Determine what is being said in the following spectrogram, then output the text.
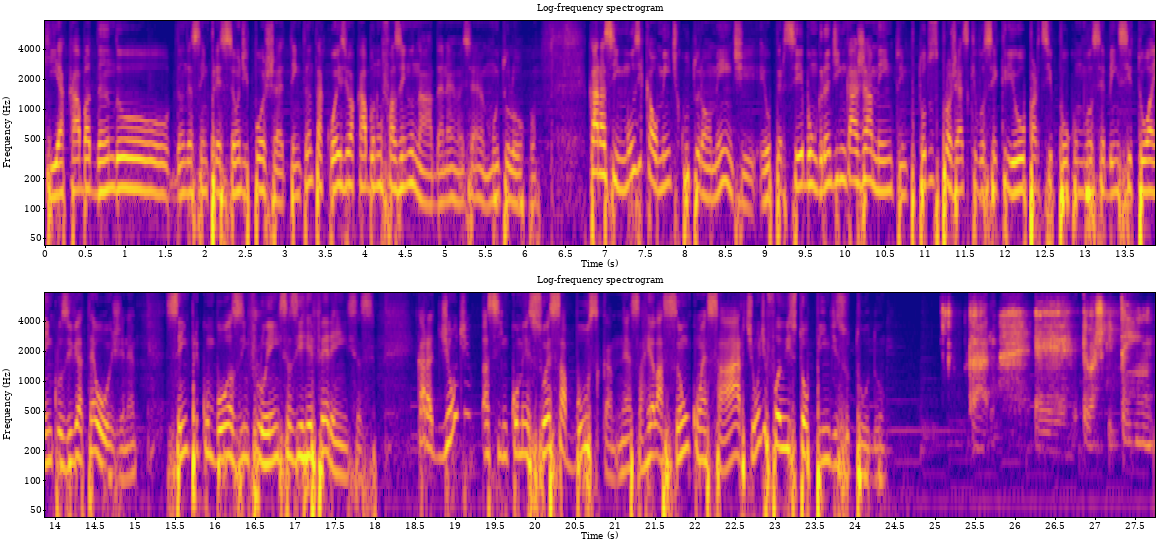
que acaba dando, dando essa impressão de, poxa, tem tanta coisa e eu acabo não fazendo nada, né? Isso é muito louco. Cara, assim, musicalmente, culturalmente, eu percebo um grande engajamento em todos os projetos que você criou, participou, como você bem citou aí, inclusive até hoje, né? Sempre com boas influências e referências. Cara, de onde assim começou essa busca, né, essa relação com essa arte? Onde foi o estopim disso tudo? Cara, é, eu acho que tem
